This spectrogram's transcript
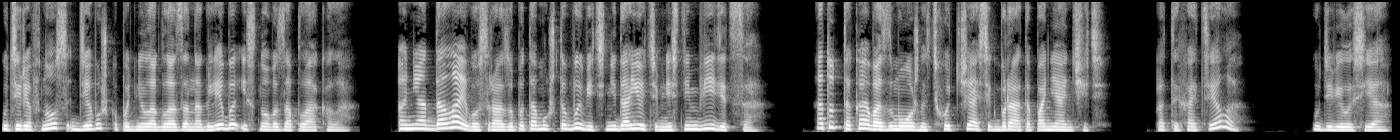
Утерев нос, девушка подняла глаза на Глеба и снова заплакала. «А не отдала его сразу, потому что вы ведь не даете мне с ним видеться. А тут такая возможность хоть часик брата понянчить». «А ты хотела?» – удивилась я.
